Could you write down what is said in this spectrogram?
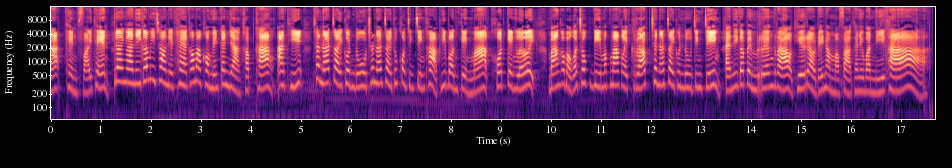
นะเทนไฟเทนโดยงานนี้ก็มีชาวเน็ตแห่เข้ามาคอมเมนต์กันอย่างคับค้าง อาทิ ชนะใจคนดู ชนะใจทุกคนจริง ๆ ค่ะ พี่บอลเก่งมาก โคตรเก่งเลย บางก็บอกว่าโชคดีมากๆเลยครับ ชนะใจคนดูจริงๆและนี่ก็เป็นเรื่องราวที่เราได้นำมาฝากกันในวันนี้ค่ะ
